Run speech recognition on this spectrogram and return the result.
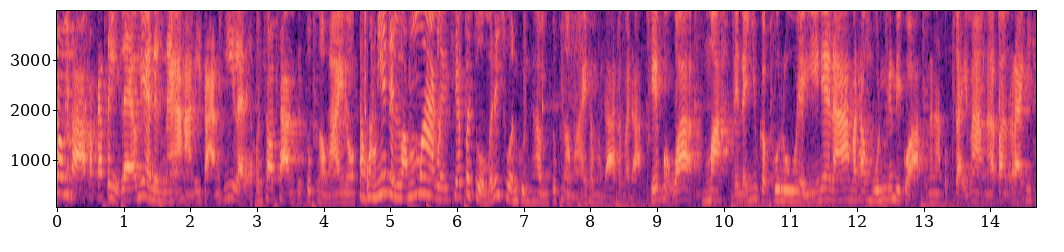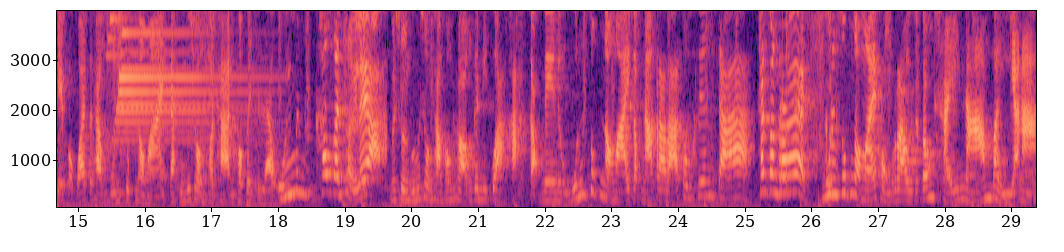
ชมคะปกติแล้วเนี่ยหนึ่งในอาหารอีสานที่หลาย ๆ คนชอบทานคือซุปหน่อไม้เนาะแต่วันนี้เนี่ยล้ำมากเลยเชฟประจวบไม่ได้ชวนคุณทำซุปหน่อไม้ธรรมดาธรรมดาเชฟบอกว่ามาไหนๆอยู่กับกูรูอย่างนี้เนี่ยนะ มาทำวุ้นกันดีกว่านานาตกใจมากนะ ตอนแรกที่เชฟบอกว่าจะทำวุ้นซุปหน่อไม้ แต่คุณผู้ชมพอทานเข้าไปเสร็จแล้วอุ้ยมันเข้ากันเฉยเลยอะมาชวนคุณผู้ชมทำพร้อม ๆ กันดีกว่าค่ะ กับเมนูวุ้นซุปหน่อไม้กับน้ำปลาร้าทรงเครื่องจ้า ขั้นตอนแรกวุ้นซุปหน่อไม้ของเราจะต้องใช้น้ำใบยะนาง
